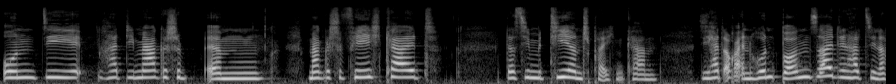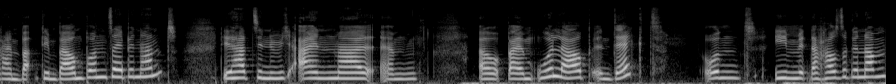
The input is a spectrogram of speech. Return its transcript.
und sie hat die magische, ähm, magische Fähigkeit, dass sie mit Tieren sprechen kann. Sie hat auch einen Hund Bonsai, den hat sie nach einem ba dem Baum Bonsai benannt. Den hat sie nämlich einmal ähm, beim Urlaub entdeckt und ihn mit nach Hause genommen,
